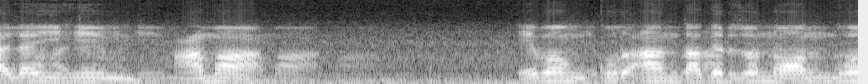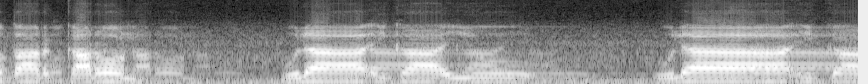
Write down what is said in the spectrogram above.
আলাইহিম আমা, এবং কুরআন তাদের জন্য অন্ধতার কারণ। উলাইকা ইউ, উলাইকা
